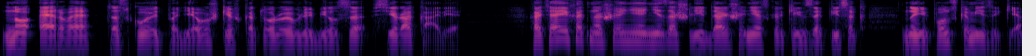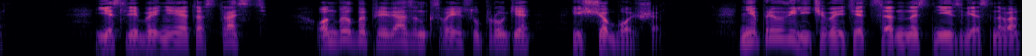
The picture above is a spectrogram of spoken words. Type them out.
Но Эрве тоскует по девушке, в которую влюбился в Сиракаве, хотя их отношения не зашли дальше нескольких записок на японском языке. Если бы не эта страсть, он был бы привязан к своей супруге еще больше. Не преувеличивайте ценность неизвестного.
